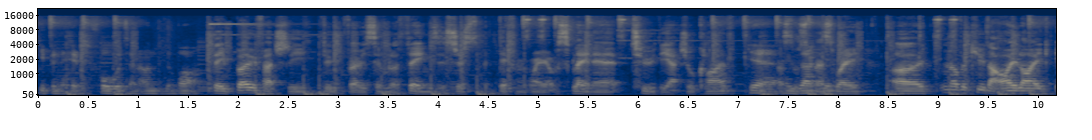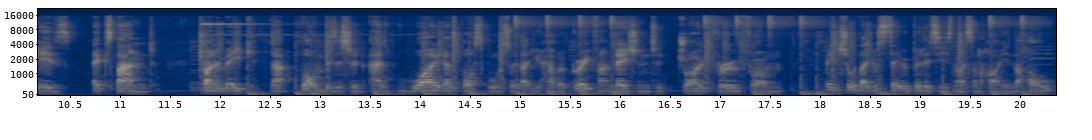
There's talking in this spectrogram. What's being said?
keeping the hips forwards and under the bar. they both actually do very similar things. It's just a different way of explaining it to the actual client. Yeah, That's exactly. the best way. Uh, another cue that I like is expand. Trying to make that bottom position as wide as possible so that you have a great foundation to drive through from. Making sure that your stability is nice and high in the hole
